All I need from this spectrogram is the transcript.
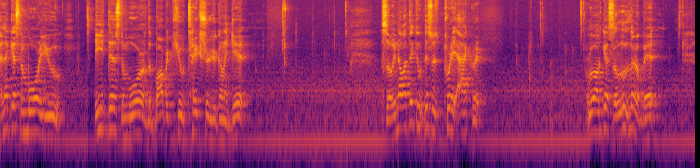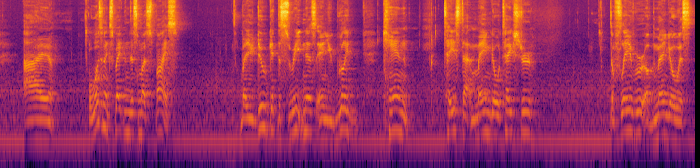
And I guess the more you eat this, the more of the barbecue texture you're gonna get. So, you know, I think this is pretty accurate. Well, I guess a little bit. I wasn't expecting this much spice. But you do get the sweetness and you really can taste that mango texture. The flavor of the mango is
